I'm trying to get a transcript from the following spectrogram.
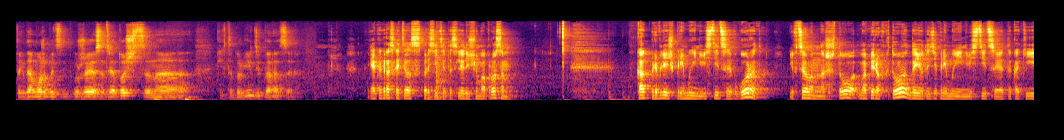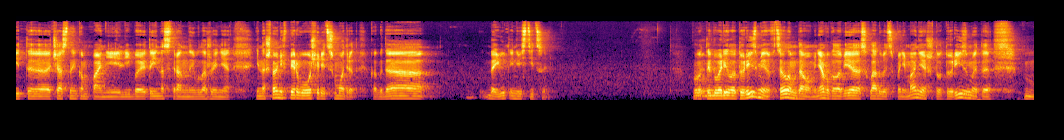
Тогда, может быть, уже сосредоточиться на каких-то других декларациях. Я как раз хотел спросить это следующим вопросом. Как привлечь прямые инвестиции в город? И в целом на что, во-первых, кто дает эти прямые инвестиции? Это какие-то частные компании, либо это иностранные вложения? И на что они в первую очередь смотрят, когда дают инвестиции? Вот ты говорил о туризме. В целом, да, у меня в голове складывается понимание, что туризм – это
